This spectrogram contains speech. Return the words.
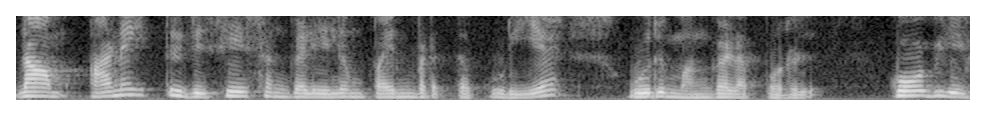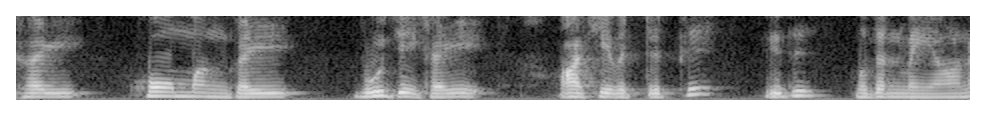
நாம் அனைத்து விசேஷங்களிலும் பயன்படுத்தக்கூடிய ஒரு மங்களப் பொருள். கோவில்கள் ஹோமங்கள் பூஜைகள் ஆகியவற்றுக்கு இது முதன்மையான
